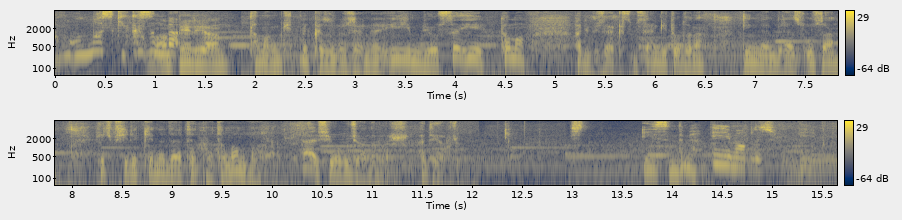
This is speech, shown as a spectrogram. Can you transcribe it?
Ama olmaz ki kızım. Tamam bak. Perihan. Tamam gitme kızın üzerine. İyiyim diyorsa iyi. Tamam. Hadi güzel kızım sen git odana. Dinlen biraz uzan. Hiçbir şeyle kendine dert etme tamam mı? Her şey olacağına varır. Hadi yavrum. İyisin değil mi? İyiyim ablacığım, iyiyim.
